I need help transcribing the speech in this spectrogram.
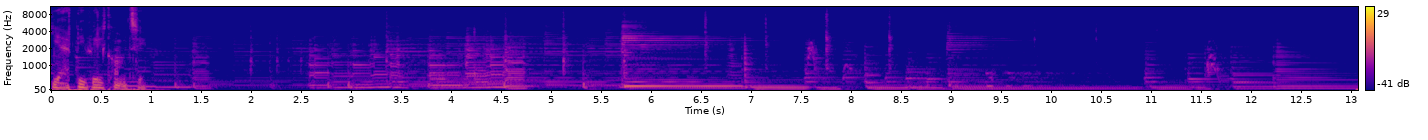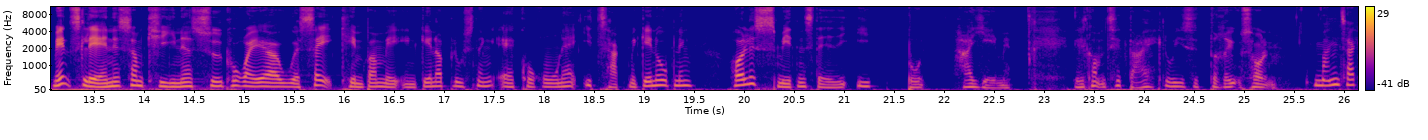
hjertelig velkommen til. Mens lande som Kina, Sydkorea og USA kæmper med en genopblusning af corona i takt med genåbning, holdes smitten stadig i bund herhjemme. Velkommen til dig, Louise Drivsholm. Mange tak.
